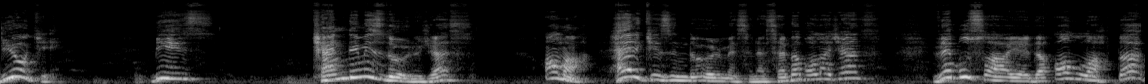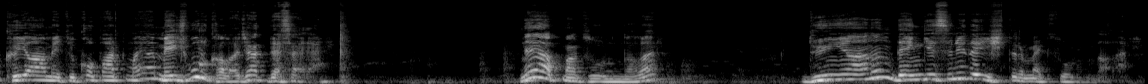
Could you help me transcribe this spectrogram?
Diyor ki biz kendimiz de öleceğiz ama herkesin de ölmesine sebep olacağız ve bu sayede Allah da kıyameti kopartmaya mecbur kalacak deseler. Ne yapmak zorundalar? Dünyanın dengesini değiştirmek zorundalar.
